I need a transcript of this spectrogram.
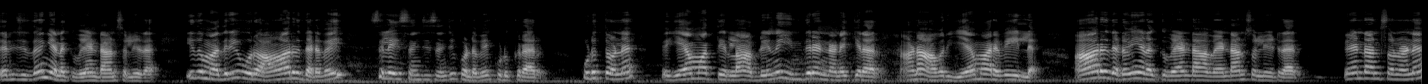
தெரிஞ்சதும் எனக்கு வேண்டான்னு சொல்லிடுறார் இது மாதிரி ஒரு ஆறு தடவை சிலை செஞ்சு செஞ்சு கொண்டு போய் கொடுக்குறாரு. கொடுத்தோன்னே இப்போ ஏமாத்திரலாம் அப்படின்னு இந்திரன் நினைக்கிறார். ஆனால் அவர் ஏமாறவே இல்லை. ஆறு தடவை எனக்கு வேண்டாம் வேண்டான்னு சொல்லிடுறாரு. வேண்டான்னு சொன்னோன்னே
